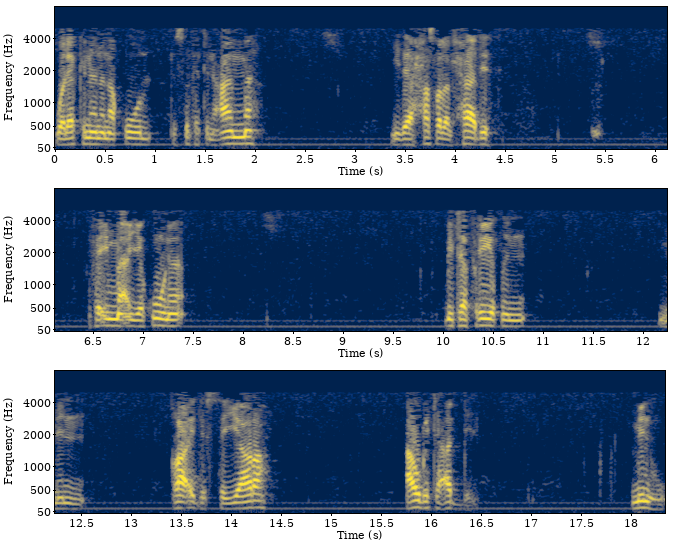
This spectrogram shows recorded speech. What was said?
ولكننا نقول بصفة عامة إذا حصل الحادث فإما أن يكون بتفريط من قائد السيارة أو بتعد منه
